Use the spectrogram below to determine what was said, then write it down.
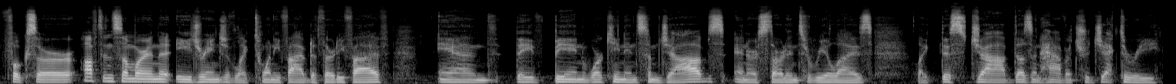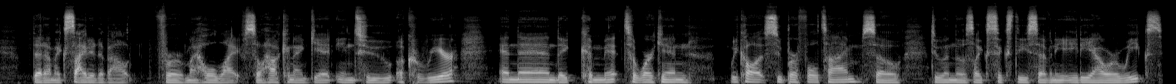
Folks are often somewhere in the age range of like 25 to 35, and they've been working in some jobs and are starting to realize like this job doesn't have a trajectory that I'm excited about for my whole life. So how can I get into a career? And then they commit to working we call it super full time. So doing those like 60, 70, 80 hour weeks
